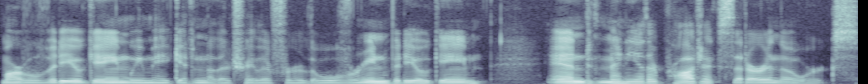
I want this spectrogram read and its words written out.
Marvel video game. We may get another trailer for the Wolverine video game, and many other projects that are in the works.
